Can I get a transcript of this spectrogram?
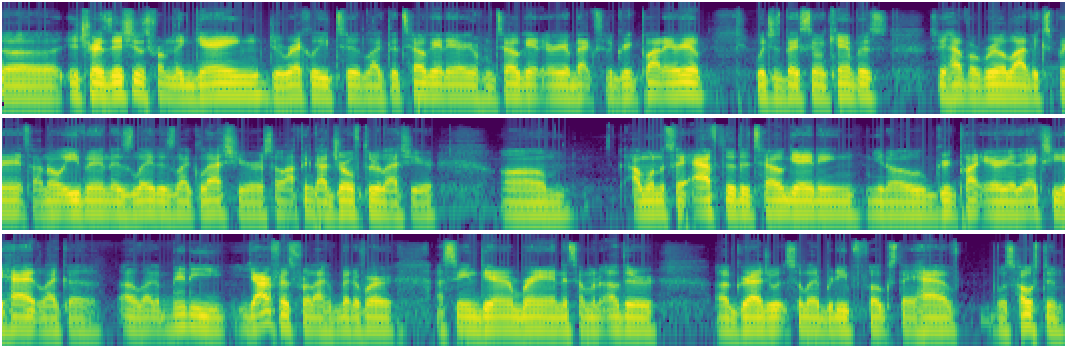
the it transitions from the game directly to like the tailgate area, from tailgate area back to the Greek plot area, which is basically on campus. So you have a real live experience. I know even as late as like last year or so, I think I drove through last year. Um, I want to say after the tailgating, you know, Greek plot area, they actually had like a, a like a mini yard fest for lack of a better word. I seen Darren Brand and some of the other uh, graduate celebrity folks they have was hosting.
